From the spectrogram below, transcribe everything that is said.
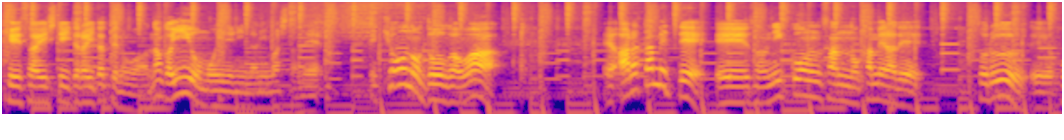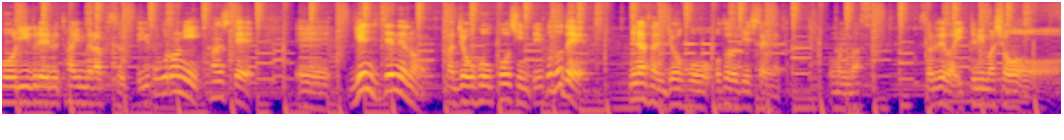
掲載していただいたっていうのはなんかいい思い出になりましたね。で今日の動画は改めて、えー、そのニコンさんのカメラで撮る、えー、ホーリーグレールタイムラプスっていうところに関して、えー、現時点での、まあ、情報更新ということで皆さんに情報をお届けしたいなと思います。それでは行ってみましょう。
